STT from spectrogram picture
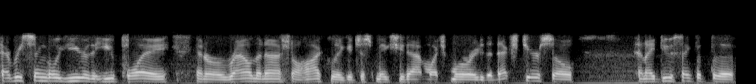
every single year that you play and are around the National Hockey League, it just makes you that much more ready the next year. So, and I do think that the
